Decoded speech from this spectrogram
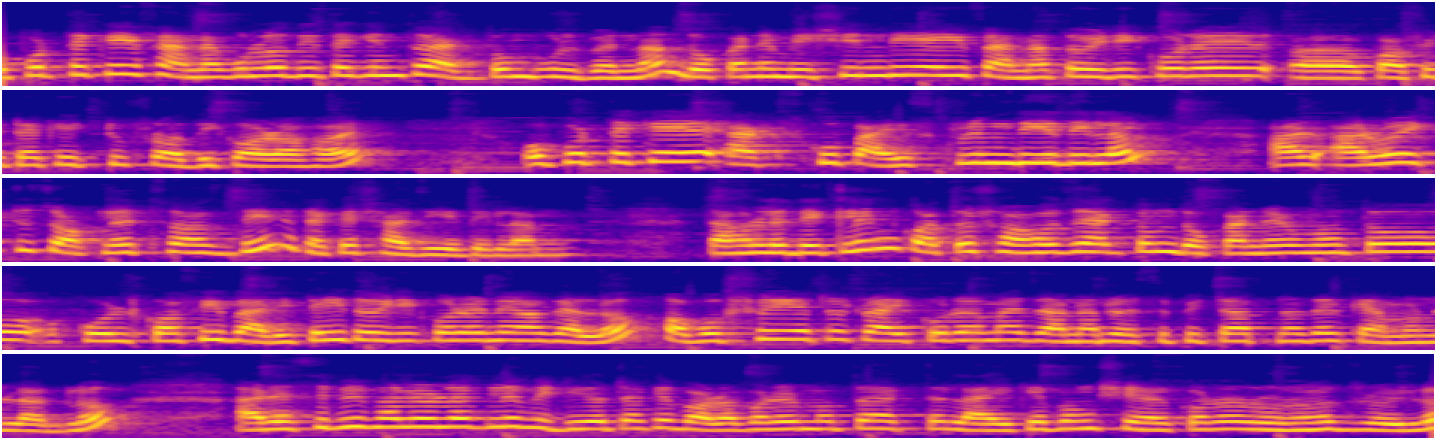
ওপর থেকে এই ফ্যানাগুলো দিতে কিন্তু একদম ভুলবেন না। দোকানে মেশিন দিয়ে এই ফ্যানা তৈরি করে কফিটাকে একটু ফ্রদি করা হয়। ওপর থেকে এক স্কুপ আইসক্রিম দিয়ে দিলাম। আর আরও একটু চকলেট সস দিয়ে এটাকে সাজিয়ে দিলাম। তাহলে দেখলেন কত সহজে একদম দোকানের মতো কোল্ড কফি বাড়িতেই তৈরি করে নেওয়া গেল। অবশ্যই এটা ট্রাই করে আমার জানার রেসিপিটা আপনাদের কেমন লাগল। আর রেসিপি ভালো লাগলে ভিডিওটাকে বরাবরের মতো একটা লাইক এবং শেয়ার করার অনুরোধ রইল।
